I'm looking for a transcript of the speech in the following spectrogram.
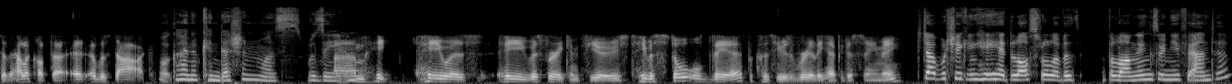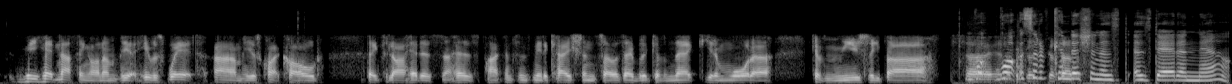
to the helicopter, it, it was dark. What kind of condition was was he in? Um, he he was he was very confused. He was still there because he was really happy to see me. Double checking, he had lost all of his belongings when you found him. He had nothing on him. Yeah, he was wet. Um, he was quite cold. Thankfully, I had his his Parkinson's medication, so I was able to give him that, get him water, give him a muesli bar. So, what, what sort of condition is is Dad in now?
